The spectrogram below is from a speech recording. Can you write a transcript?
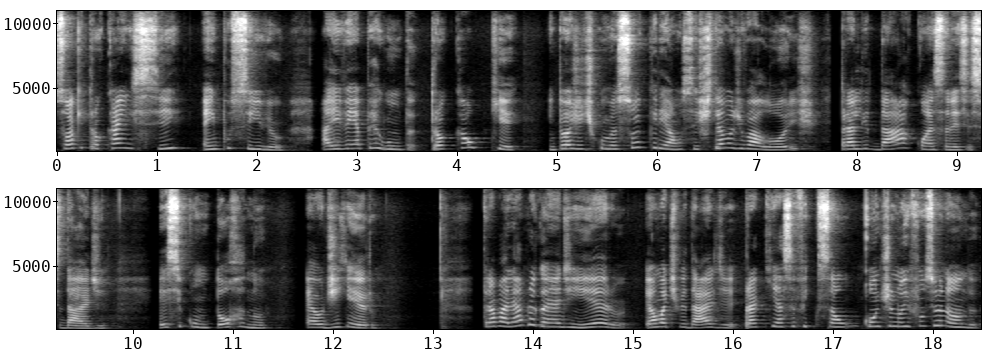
Só que trocar em si é impossível. Aí vem a pergunta: trocar o quê? Então a gente começou a criar um sistema de valores para lidar com essa necessidade. Esse contorno é o dinheiro. Trabalhar para ganhar dinheiro é uma atividade para que essa ficção continue funcionando.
